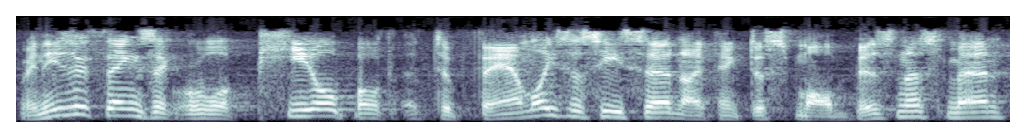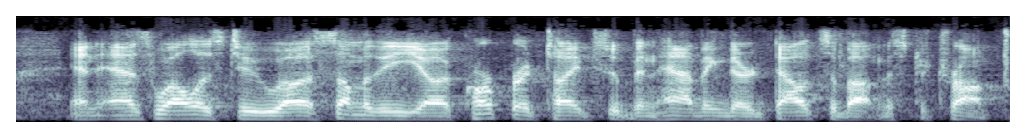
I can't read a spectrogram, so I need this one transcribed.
I mean, these are things that will appeal both to families, as he said, and I think to small businessmen, and as well as to uh, some of the uh, corporate types who've been having their doubts about Mr. Trump.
